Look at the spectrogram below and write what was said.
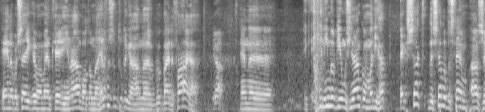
En op een zeker moment kreeg hij een aanbod om naar Hilversum toe te gaan bij de VARA. Ja. En ik, ik kan niet meer op die jongens naam komen, maar die had exact dezelfde stem als,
